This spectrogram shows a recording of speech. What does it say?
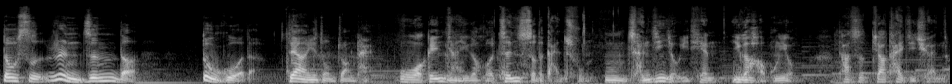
都是认真的度过的这样一种状态。我跟你讲一个我真实的感触。嗯曾经有一天，一个好朋友，他是教太极拳的，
